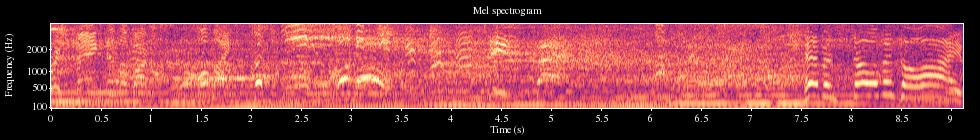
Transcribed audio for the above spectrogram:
First bang, then the bar. Oh my goodness. Oh no! He's back! Kevin Sullivan's alive.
